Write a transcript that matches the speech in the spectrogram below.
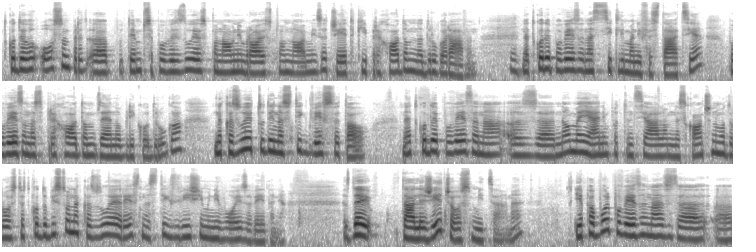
tako da osem pred, uh, potem se povezuje s ponovnim rojstvom, novimi začetki, prehodom na drugo raven. Ne, tako da je povezana s cikli manifestacije, povezana s prehodom z eno obliko v drugo, nakazuje tudi na stik dveh svetov. Ne, tako da je povezana z neomejenim potencialom, neskončno modrostjo, tako da v bistvu nakazuje res na stik z višjimi nivoji zavedanja. Zdaj, ta ležeča osmica ne, je pa bolj povezana z uh,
